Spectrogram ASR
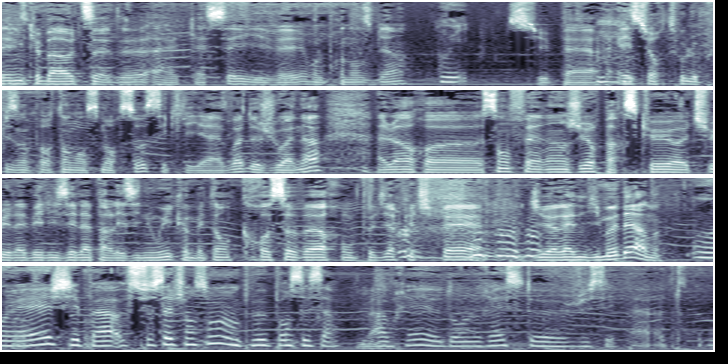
Think About de euh, KCIV, on le prononce bien Oui. Super. Et surtout, le plus important dans ce morceau, c'est qu'il y a la voix de Johanna. Alors, euh, sans faire injure, parce que euh, tu es labellisé là par les Inuits comme étant crossover, on peut dire que tu fais du R&B moderne. Ouais, je sais pas. Sur cette chanson, on peut penser ça. Après, dans le reste, je sais pas trop.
